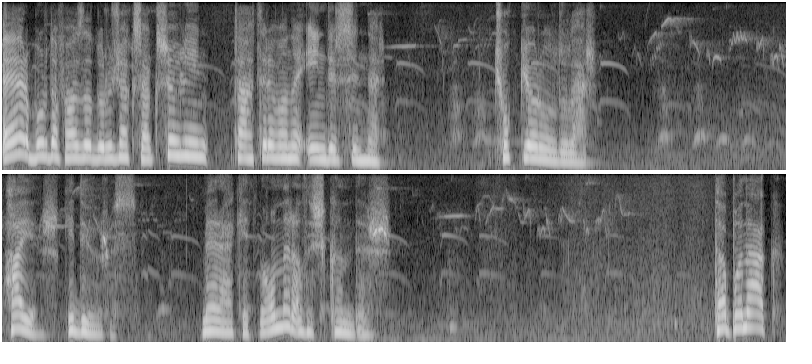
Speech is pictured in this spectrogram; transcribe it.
Eğer burada fazla duracaksak söyleyin tahterevanı indirsinler. Çok yoruldular. Hayır, gidiyoruz. Merak etme, onlar alışkındır. Tapınak.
